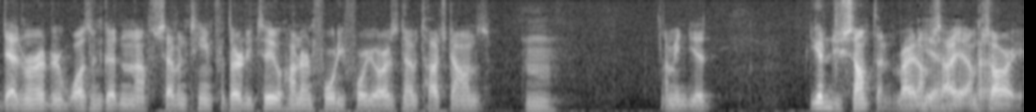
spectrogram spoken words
Desmond Ridder wasn't good enough. 17 for 32, 144 yards, no touchdowns. Mm. I mean, you got to do something, right? I'm Yeah, sorry. I'm uh, sorry.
